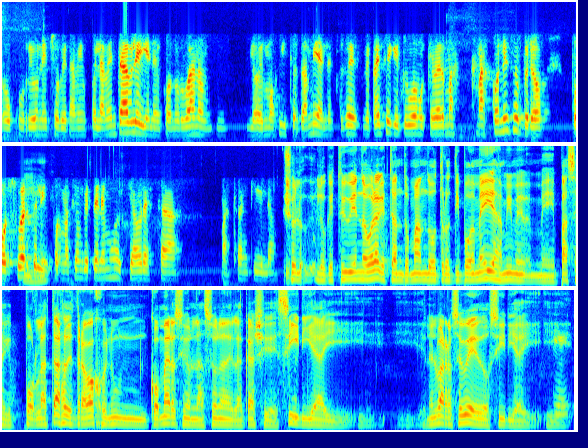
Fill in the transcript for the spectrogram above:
ocurrió un hecho que también fue lamentable y en el conurbano lo hemos visto también. Entonces, me parece que tuvo que ver más, más con eso, pero por suerte la información que tenemos es que ahora está más tranquila. Yo lo, que estoy viendo ahora que están tomando otro tipo de medidas, a mí me, pasa que por la tarde trabajo en un comercio en la zona de la calle Siria y, en el barrio Acevedo, Siria y, y,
